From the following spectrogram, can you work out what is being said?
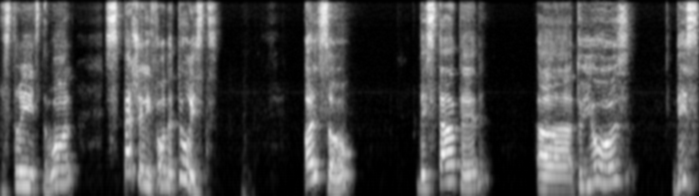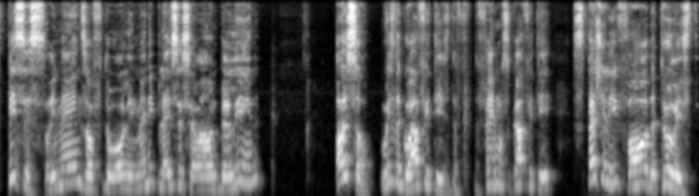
the streets, the wall, especially for the tourists. Also, they started uh, to use these pieces, remains of the wall in many places around Berlin, also with the graffitis, the, the famous graffiti, especially for the tourist.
